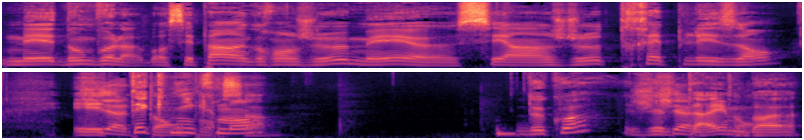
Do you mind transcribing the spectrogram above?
Mais donc voilà, bon c'est pas un grand jeu, mais euh, c'est un jeu très plaisant et Qui pour techniquement. ça? De quoi? J'ai le time, temps bah.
